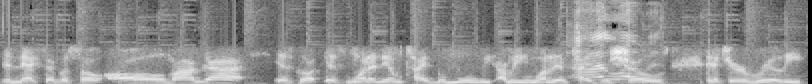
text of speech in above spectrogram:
The next episode, oh my God, it's go, it's one of them type of movies. I mean, one of them type I of shows it. that you're really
